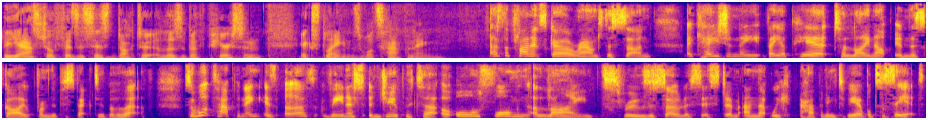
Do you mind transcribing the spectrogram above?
The astrophysicist Dr. Elizabeth Pearson explains what's happening as the planets go around the sun, occasionally they appear to line up in the sky from the perspective of Earth. So, what's happening is Earth, Venus, and Jupiter are all forming a line through the solar system, and that we're happening to be able to see it.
